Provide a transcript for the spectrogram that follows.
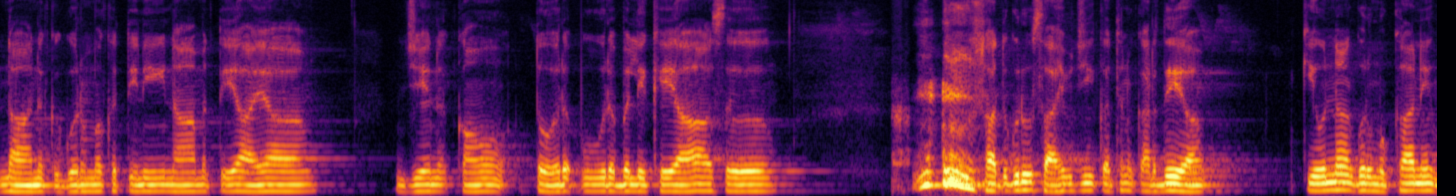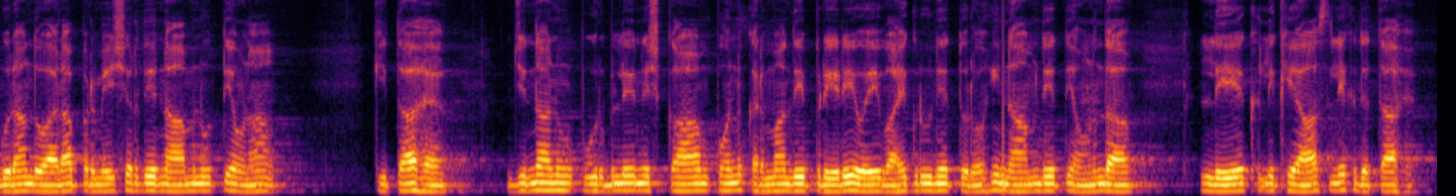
ਨਾਨਕ, ਗੁਰਮੁਖ, ਤਿਨੀ ਨਾਮ ਧਿਆਇਆ। ਜਿਨ ਕਉ ਧੁਰ ਪੂਰਬ ਲਿਖਿਆਸ ਸਤਿਗੁਰੂ ਸਾਹਿਬ ਜੀ ਕਥਨ ਕਰਦੇ ਆ ਕਿ ਉਹਨਾਂ ਗੁਰਮੁਖਾਂ ਨੇ ਗੁਰਾਂ ਦੁਆਰਾ ਪਰਮੇਸ਼ਰ ਦੇ ਨਾਮ ਨੂੰ ਧਿਆਉਣਾ ਕੀਤਾ ਹੈ। ਜਿਨ੍ਹਾਂ ਨੂੰ ਪੂਰਬਲੇ ਨਿਸ਼ਕਾਮ ਪੁੰਨ ਕਰਮਾਂ ਦੇ ਪ੍ਰੇਰੇ ਹੋਏ ਵਾਹਿਗੁਰੂ ਨੇ ਧੁਰੋਂ ਹੀ ਨਾਮ ਦੇ ਧਿਆਉਣ ਦਾ ਲੇਖ, ਲਿਖਿਆਸ ਲਿਖ ਦਿੱਤਾ ਹੈ।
